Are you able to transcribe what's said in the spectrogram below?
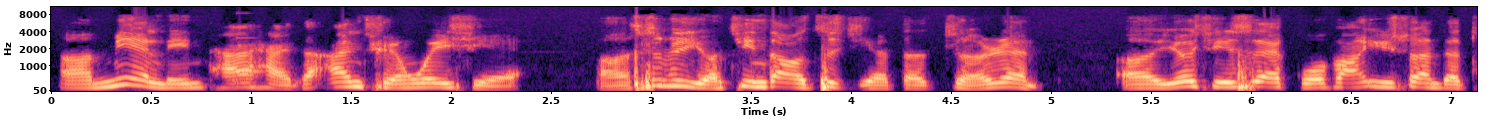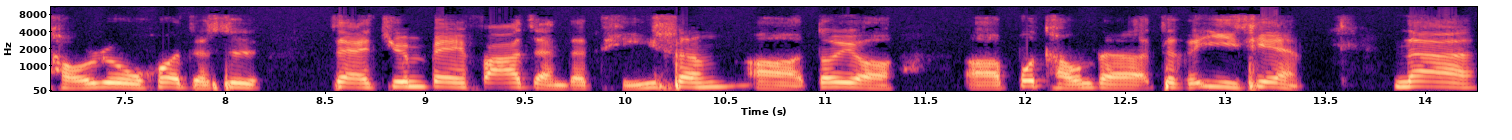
呃面临台海的安全威胁，呃，是不是有尽到自己的责任？呃，尤其是在国防预算的投入，或者是在军备发展的提升啊、都有呃不同的这个意见。那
